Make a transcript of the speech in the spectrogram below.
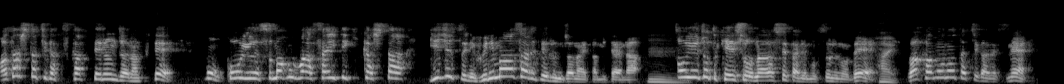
私たちが使ってるんじゃなくて、もうこういうスマホが最適化した技術に振り回されてるんじゃないかみたいな、うんそういうちょっと警鐘を鳴らしてたりもするので、はい若者たちがですね、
